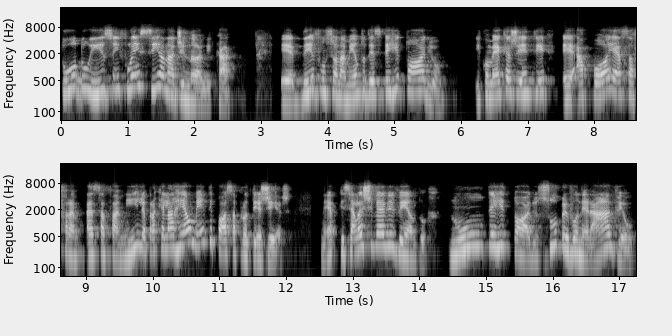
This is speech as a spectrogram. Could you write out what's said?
tudo isso influencia na dinâmica é, de funcionamento desse território. E como é que a gente é, apoia essa, essa família para que ela realmente possa proteger? Né? Porque se ela estiver vivendo num território super vulnerável,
